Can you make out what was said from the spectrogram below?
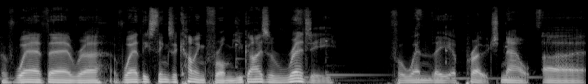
of where they're uh, of where these things are coming from, you guys are ready for when they approach. Now, uh,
